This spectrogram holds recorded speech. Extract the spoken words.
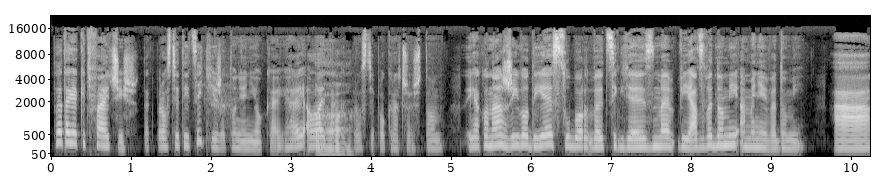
To je tak, keď fajčíš, tak proste ty cítiš, že to není OK, hej? Ale aj Aha. tak proste pokračuješ v tom. ako náš život je súbor veci, kde sme viac vedomí a menej vedomí. A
